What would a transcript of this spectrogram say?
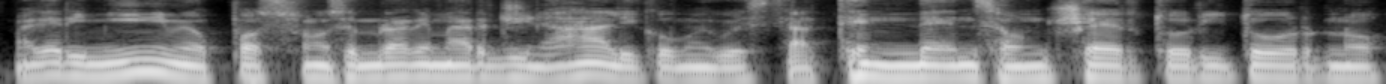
magari minime o possono sembrare marginali, come questa tendenza a un certo ritorno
